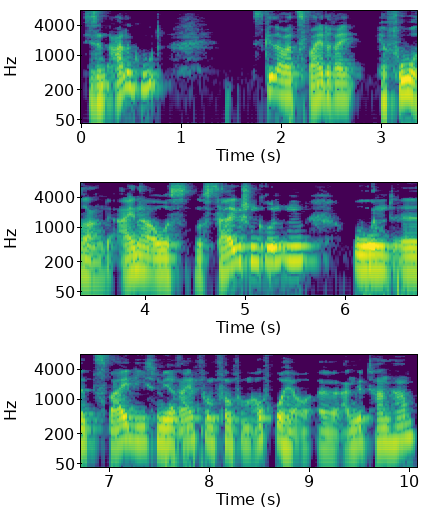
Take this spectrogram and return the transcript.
Sie sind alle gut. Es gibt aber zwei, drei hervorragende. Einer aus nostalgischen Gründen und äh, zwei, die es mir rein vom, vom, vom Aufbau her äh, angetan haben.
